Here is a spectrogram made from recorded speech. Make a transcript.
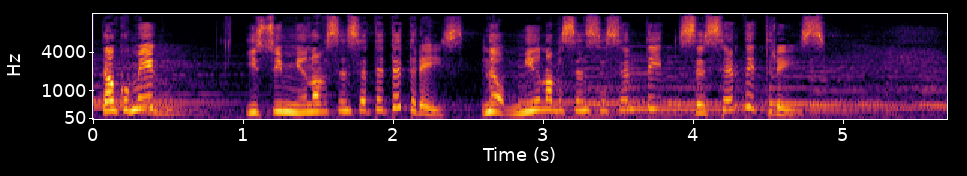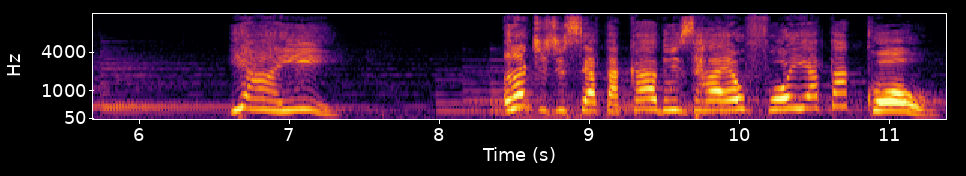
Estão comigo? Isso em 1973. Não, 1963. E aí, antes de ser atacado, Israel foi e atacou.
